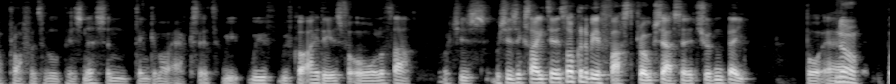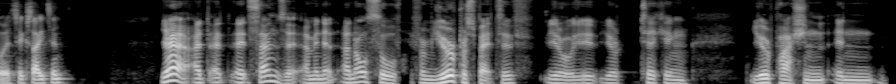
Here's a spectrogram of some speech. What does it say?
a profitable business and think about exit we, we've we've got ideas for all of that which is which is exciting. It's not going to be a fast process and it shouldn't be but uh, no. but it's exciting. Yeah, it, it, it sounds it. I mean, and also from your perspective, you know, you, you're taking your passion in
